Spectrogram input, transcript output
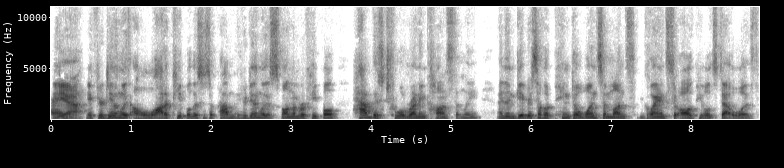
And Yeah. if you're dealing with a lot of people, this is a problem. If you're dealing with a small number of people, have this tool running constantly and then give yourself a ping to once a month, glance through all the people it's dealt with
